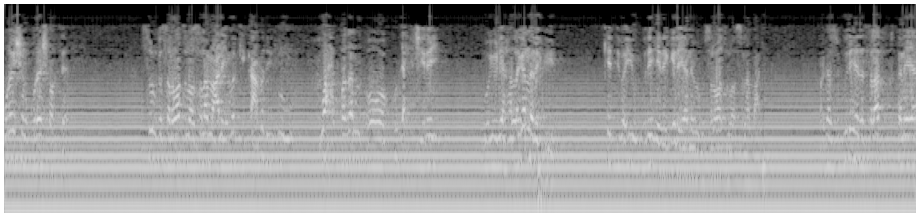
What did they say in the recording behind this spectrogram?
qurayshin quraysh horteeda rasuulka salawatullahi wasalaamu caleyh markii kacbadii uu wax badan oo ku dhex jiray uu yidhi ha laga nadiifiyo kadib ayuu gudaheeda gelayaa nebigu salawatullahi wasalaamu caleyh markaasuu gudaheeda salaada tukanaya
